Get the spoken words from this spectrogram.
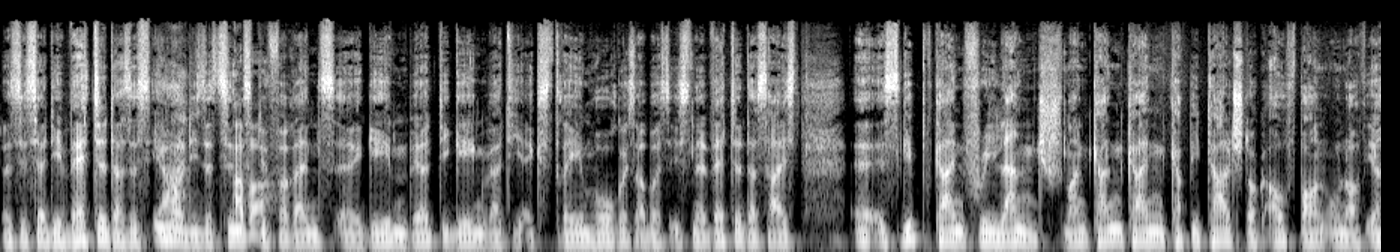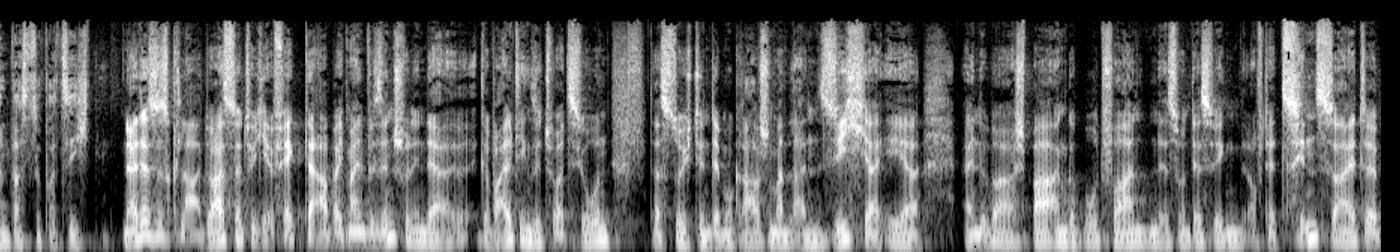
Das ist ja die Wette, dass es ja, immer diese Zinsdifferenz äh, geben wird, die gegenwärtig extrem hoch ist. Aber es ist eine Wette. Das heißt, äh, es gibt keinen Free Lunch. Man kann keinen Kapitalstock aufbauen, ohne auf irgendwas zu verzichten. Na, das ist klar. Du hast natürlich Effekte, aber ich meine, wir sind schon in der gewaltigen Situation, dass durch den demografischen Wandel an sich ja eher ein Übersparangebot vorhanden ist und deswegen auf der Zinsseite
